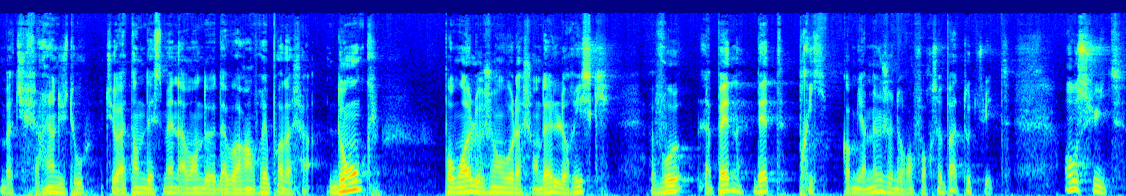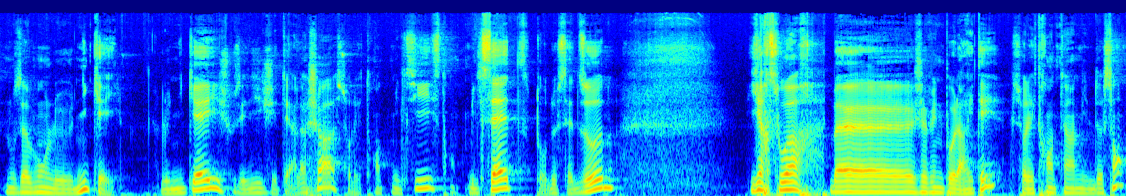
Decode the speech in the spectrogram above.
Bah tu fais rien du tout. Tu vas attendre des semaines avant d'avoir un vrai point d'achat. Donc, pour moi, le jeu en vaut la chandelle, le risque vaut la peine d'être pris, quand bien même je ne renforce pas tout de suite. Ensuite, nous avons le Nikkei. Le Nikkei, je vous ai dit que j'étais à l'achat sur les 30 006, 30 007, autour de cette zone. Hier soir, bah, j'avais une polarité sur les 31 200.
